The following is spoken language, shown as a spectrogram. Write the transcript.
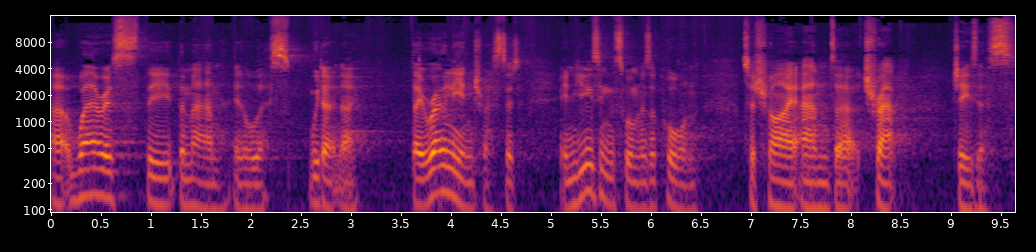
Uh, where is the, the man in all this? We don't know. They were only interested in using this woman as a pawn to try and uh, trap Jesus.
